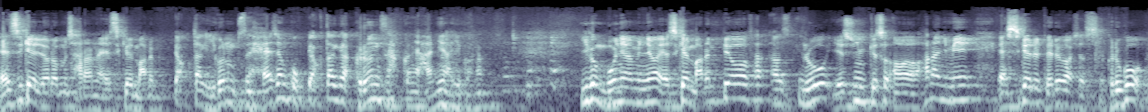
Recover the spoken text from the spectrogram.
에스겔 여러분 잘 아는 에스겔 말은 뼈다귀. 이거는 무슨 해장국 뼈다귀가 그런 사건이 아니야 이거는. 이건 뭐냐면요 에스겔 마른 뼈로 예수님께서 어, 하나님이 에스겔을 데려가셨어요. 그리고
